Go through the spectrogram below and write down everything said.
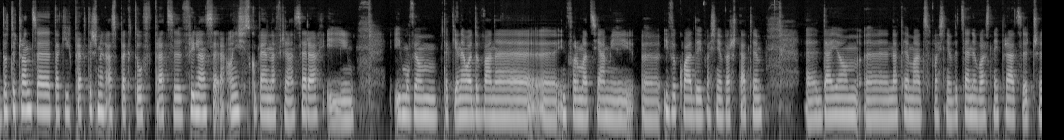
dotyczące takich praktycznych aspektów pracy freelancera. Oni się skupiają na freelancerach i i mówią takie naładowane e, informacjami e, i wykłady, i właśnie warsztaty e, dają na temat właśnie wyceny własnej pracy, czy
